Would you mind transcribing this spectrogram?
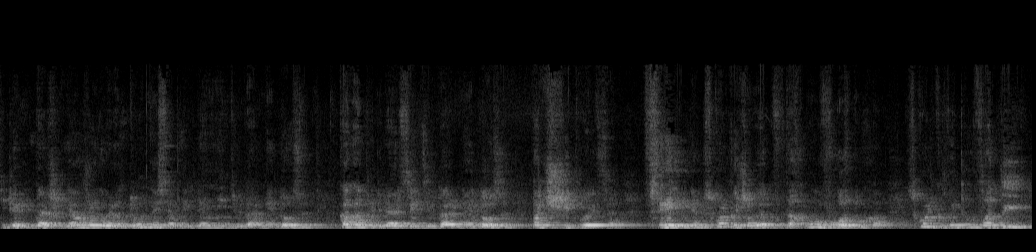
Теперь дальше, я уже говорил, трудность определения индивидуальной дозы. Как определяются индивидуальные дозы? Подсчитывается в среднем, сколько человек вдохнул воздуха, сколько выпил воды,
